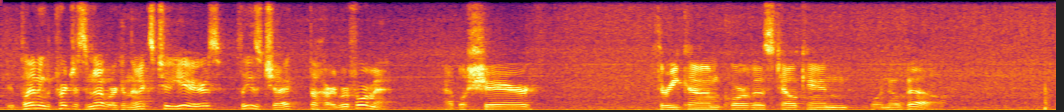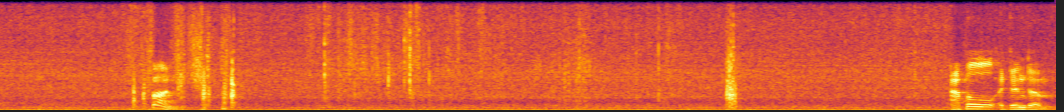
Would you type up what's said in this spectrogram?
If you're planning to purchase a network in the next two years, please check the hardware format. Apple Share, 3Com, Corvus, Telcan, or Novell. Fun. Apple Addendum.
